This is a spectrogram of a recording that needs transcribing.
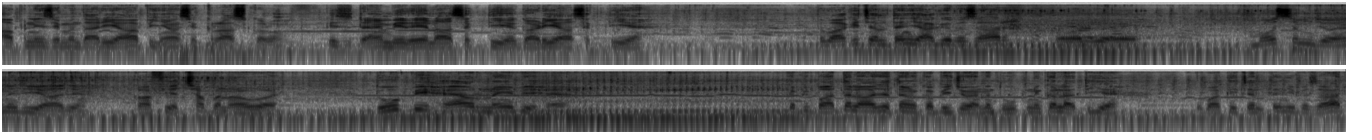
अपनी ज़िम्मेदारी आप यहाँ से क्रॉस करो। किसी टाइम भी रेल आ सकती है, गाड़ी आ सकती है। तो बाकी चलते हैं जी आगे बाज़ार, और मौसम जो है ना जी आज काफ़ी अच्छा बना हुआ है। धूप भी है और नहीं भी है। कभी बादल आ जाते हैं और कभी जो है ना धूप निकल आती है तो बाकी चलते हैं जी बाज़ार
